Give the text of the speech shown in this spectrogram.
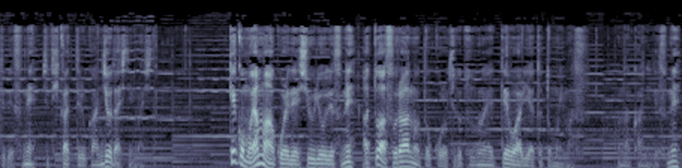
てですね、ちょっと光ってる感じを出してみました。結構もう山はこれで終了ですね。あとは空のところちょっと整えて終わりやったと思います。こんな感じですね。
